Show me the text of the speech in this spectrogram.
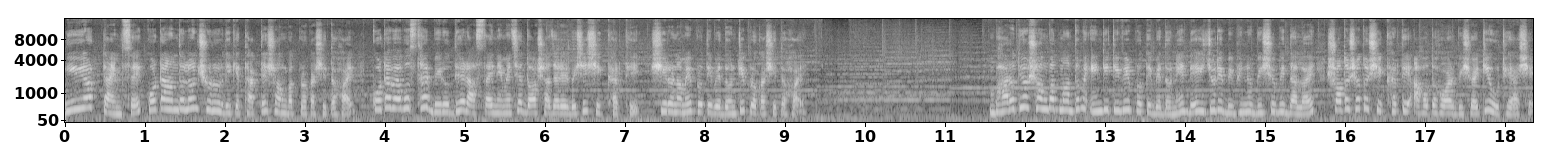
নিউ ইয়র্ক টাইমসে কোটা আন্দোলন শুরুর দিকে থাকতে সংবাদ প্রকাশিত হয়। কোটা ব্যবস্থার বিরুদ্ধে রাস্তায় নেমেছে দশ হাজারের বেশি শিক্ষার্থী। শিরোনামে প্রতিবেদনটি প্রকাশিত হয়। ভারতীয় সংবাদ মাধ্যম এনডিটিভির প্রতিবেদনে দেশজুড়ে বিভিন্ন বিশ্ববিদ্যালয়ে শত শত শিক্ষার্থী আহত হওয়ার বিষয়টি উঠে আসে।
